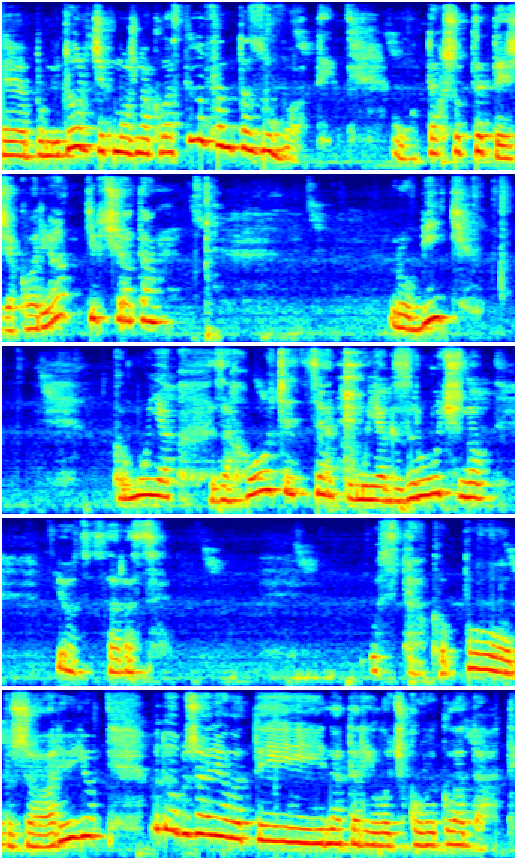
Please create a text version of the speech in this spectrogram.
е, помідорчик можна класти, ну, фантазувати. От, так що це теж як варіант, дівчата. Робіть. Кому як захочеться, кому як зручно. І от зараз ось так пообжарюю. Буду обжарювати і на тарілочку викладати.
